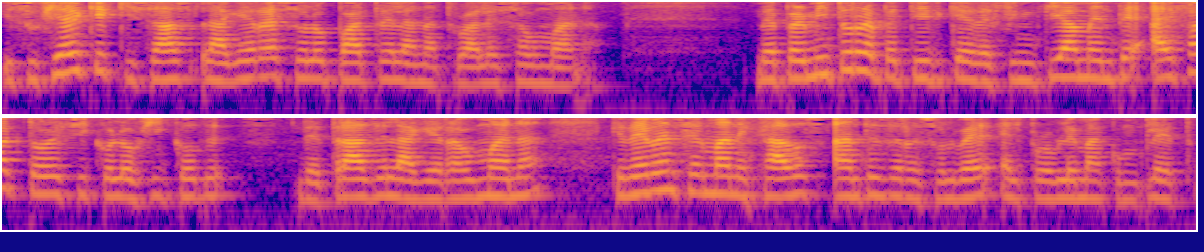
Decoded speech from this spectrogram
y sugiere que quizás la guerra es solo parte de la naturaleza humana. Me permito repetir que definitivamente hay factores psicológicos detrás de la guerra humana que deben ser manejados antes de resolver el problema completo.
